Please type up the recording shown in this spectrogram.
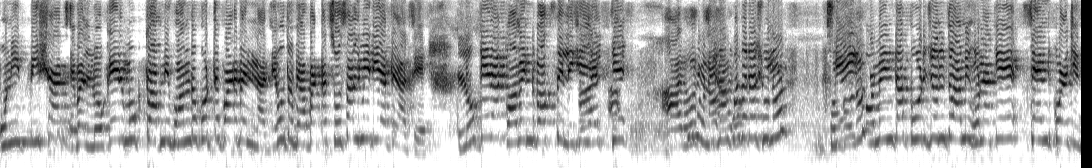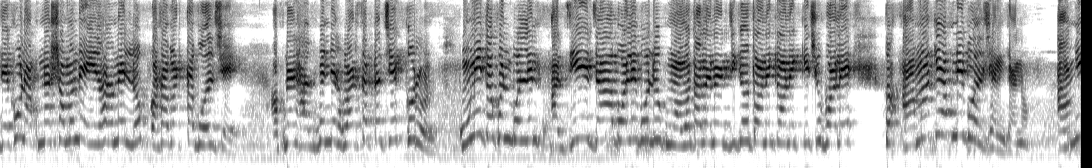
উনি পিসাচ এবার লোকের মুখ তো আপনি বন্ধ করতে পারবেন না যেহেতু ব্যাপারটা সোশ্যাল মিডিয়াতে আছে। লোকেরা কমেন্ট বক্সে লিখে যাচ্ছে। আর আমার কথাটা শুনুন। সেই কমেন্টটা পর্যন্ত আমি ওনাকে সেন্ড করেছি দেখুন আপনার সম্বন্ধে এই ধরনের লোক কথাবার্তা বলছে। আপনার হাজবেন্ডের হোয়াটসঅ্যাপটা চেক করুন। উনি তখন বললেন "আর যে যা বলে বলুক মমতা ব্যানার্জিকেও তো অনেকে অনেক কিছু বলে। তো আমাকে আপনি বলছেন কেন? আমি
